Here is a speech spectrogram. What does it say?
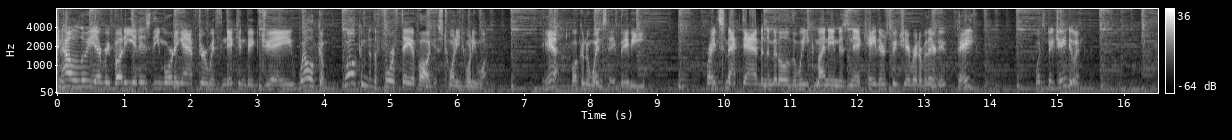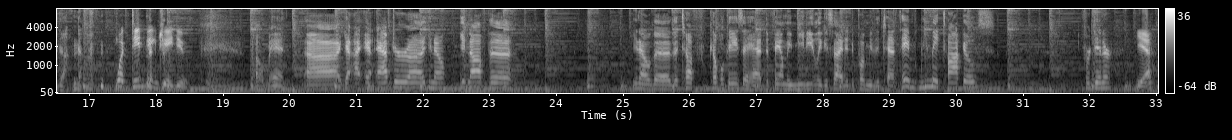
and hallelujah, everybody. It is the morning after with Nick and Big J. Welcome. Welcome to the fourth day of August, 2021. Yeah. Welcome to Wednesday, baby. Right smack dab in the middle of the week. My name is Nick. Hey, there's Big J right over there, dude. Hey. What's Big J doing? No, nothing. What did Big J do? Oh man. Uh, I got, I, after uh, you know getting off the, you know the the tough couple days I had, the family immediately decided to put me to the test. Hey, we make tacos for dinner. Yeah?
